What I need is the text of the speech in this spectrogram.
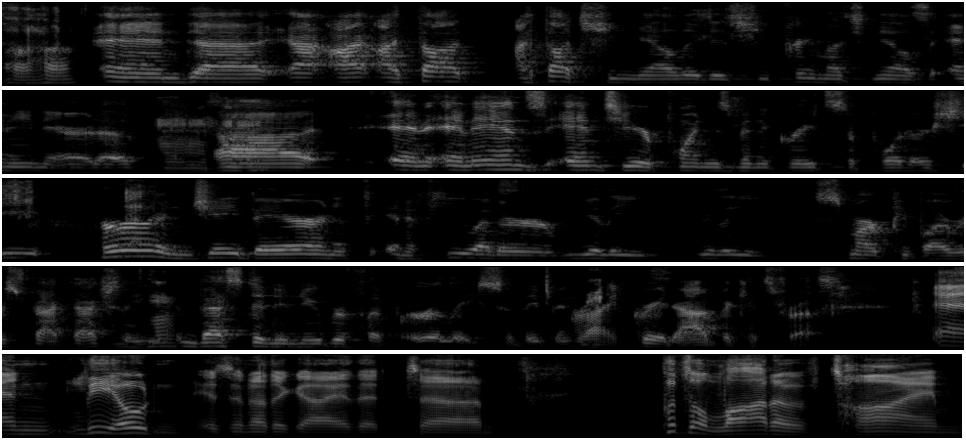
uh-huh And uh, I, I thought I thought she nailed it, as she pretty much nails any narrative. Mhm. Uh, and and Ann's and to your point has been a great supporter. She, her, and Jay Baer and a, and a few other really really smart people I respect actually Mhm. invested in Uberflip early, so they've been Right. great advocates for us. And Lee Odden is another guy that um, puts a lot of time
